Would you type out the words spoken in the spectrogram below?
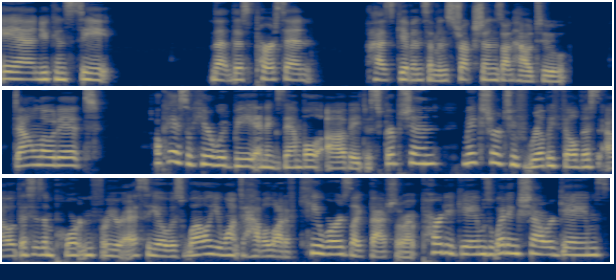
and you can see that this person has given some instructions on how to download it. Okay, so here would be an example of a description. Make sure to really fill this out. This is important for your SEO as well. You want to have a lot of keywords like bachelorette party games, wedding shower games.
